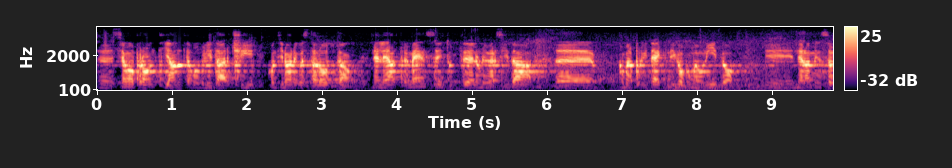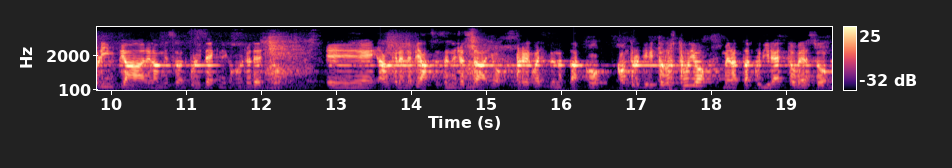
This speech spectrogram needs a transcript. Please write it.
eh, siamo pronti anche a mobilitarci, continuare questa lotta nelle altre mense, in tutte le università, eh, come al Politecnico, come Unito, nella mensa Olimpia, nella mensa del Politecnico, come ho già detto, e anche nelle piazze se necessario, perché questo è un attacco contro il diritto allo studio, ma è un attacco diretto verso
